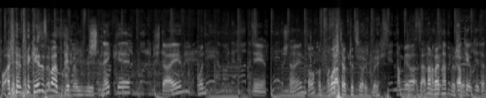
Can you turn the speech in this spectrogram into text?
Vor allem der Käse ist immer drin irgendwie. Schnecke, Stein und... Nee, Stein, doch. Und Frosch warte, bleibt jetzt ja übrig. haben wir... Die anderen beiden hatten wir schon. Okay, okay, dann,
